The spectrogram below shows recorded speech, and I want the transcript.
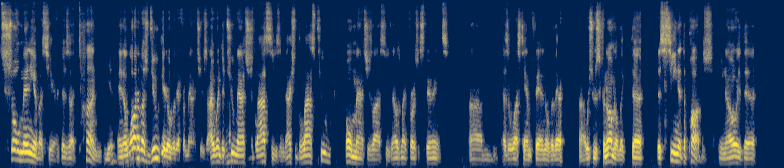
so many of us here. There's a ton, Yeah. and a lot of us do get over there for matches. I went to two matches last season. Actually, the last two home matches last season. That was my first experience um, as a West Ham fan over there uh, which was phenomenal. Like the the scene at the pubs, you know, the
